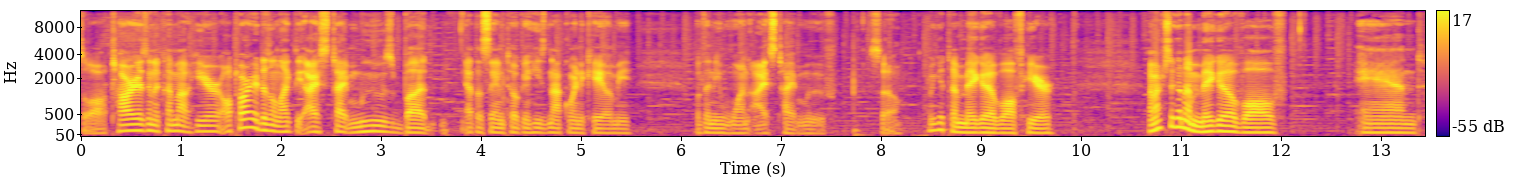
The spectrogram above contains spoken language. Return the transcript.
So Altaria is going to come out here. Altaria doesn't like the ice type moves, but at the same token, he's not going to KO me with any one ice type move. So we get to Mega Evolve here. I'm actually going to Mega Evolve and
